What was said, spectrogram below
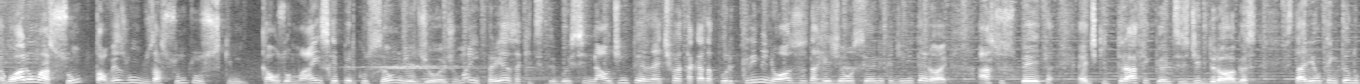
Agora um assunto, talvez um dos assuntos que causou mais repercussão no dia de hoje. Uma empresa que distribui sinal de internet foi atacada por criminosos na região oceânica de Niterói. A suspeita é de que traficantes de drogas estariam tentando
